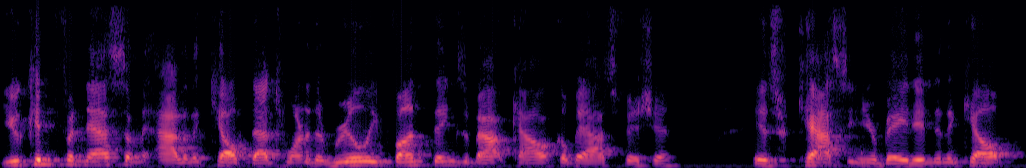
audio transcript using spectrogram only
You can finesse him out of the kelp. That's one of the really fun things about calico bass fishing is casting your bait into the kelp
